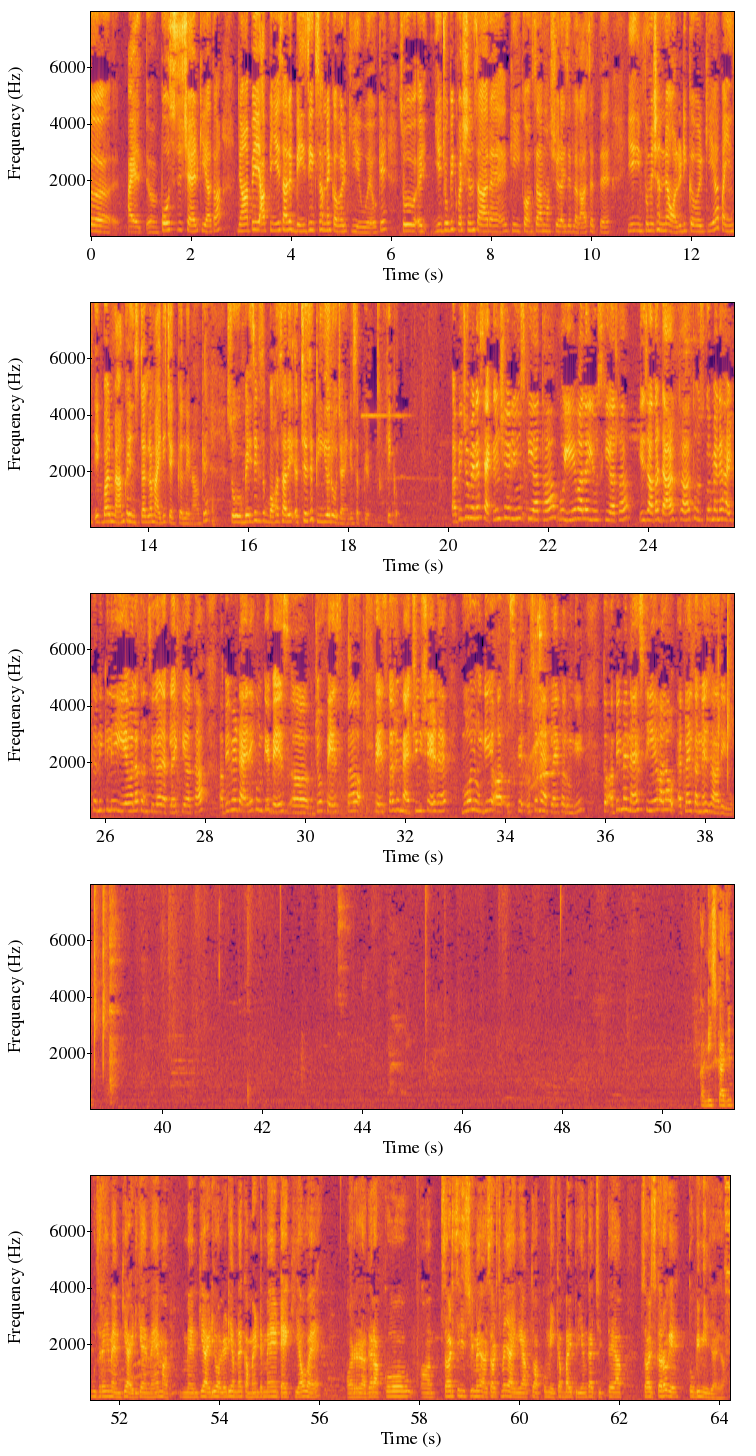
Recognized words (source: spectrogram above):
पोस्ट शेयर किया था, जहाँ पे आप ये सारे बेसिक्स हमने कवर किए हुए ओके सो ये जो भी क्वेश्चंस आ रहे हैं कि कौन सा मॉइस्चराइजर लगा सकते हैं, ये इन्फॉर्मेशन हमने ऑलरेडी कवर किया, आप एक बार मैम का इंस्टाग्राम आईडी चेक कर लेना ओके सो बेसिक्स बहुत सारे अच्छे से क्लियर हो जाएँगे सबके, कि अभी जो मैंने सेकंड शेड यूज़ किया था, वो ये वाला यूज़ किया था, ये ज़्यादा डार्क था तो उसको मैंने हाइड करने के लिए ये वाला कंसीलर अप्लाई किया था। अभी मैं डायरेक्ट उनके बेस जो फेस का फेस का जो मैचिंग शेड है, वो लूँगी और उसके, उसे मैं अप्लाई करूँगी। तो अभी मैं नेक्स्ट ये वाला अप्लाई करने जा रही हूँ। कनिष्का जी पूछ रही है मैम की आईडी क्या है? मैम आप मैम की आईडी ऑलरेडी हमने कमेंट में टैग किया हुआ है। और अगर आपको सर्च हिस्ट्री में सर्च में जाएँगे आप तो आपको मेकअप बाय प्रियंका चित्ते आप सर्च करोगे तो भी मिल जाएगा।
